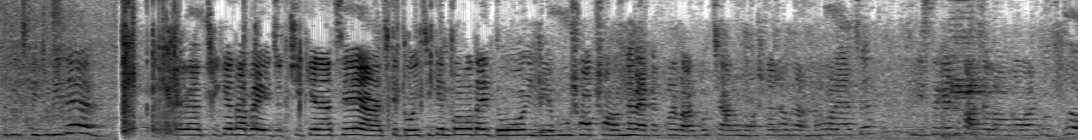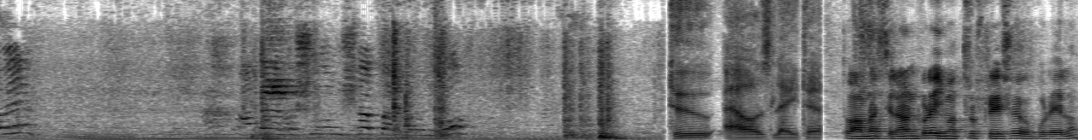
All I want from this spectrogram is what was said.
শুধু খিচুড়ি দে। চিকেন হবে এই যে চিকেন আছে আর আজকে দই চিকেন করব তাই দই লেবু সব সরঞ্জাম এক এক করে বার করছে আরও মশলা সব রান্না করে আছে। ফ্রিজ থেকে একটু কাঁচা লঙ্কা বার করতে হবে। আদা রসুন সব বার করে দেবো Two hours later. তো আমরা স্নান করে এইমাত্র ফ্রেশ হয়ে ওপরে এলাম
